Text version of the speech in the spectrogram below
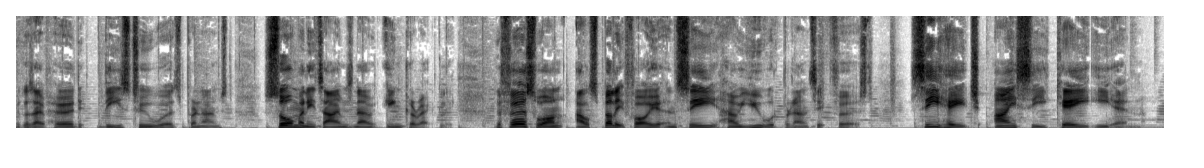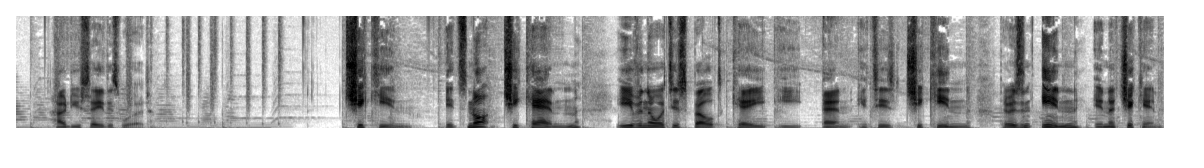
because I've heard these two words pronounced so many times now incorrectly. The first one, I'll spell it for you and see how you would pronounce it first. C H I C K E N. How do you say this word? Chicken. It's not chicken, even though it is spelled K E N. It is chicken. There is an in in a chicken.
